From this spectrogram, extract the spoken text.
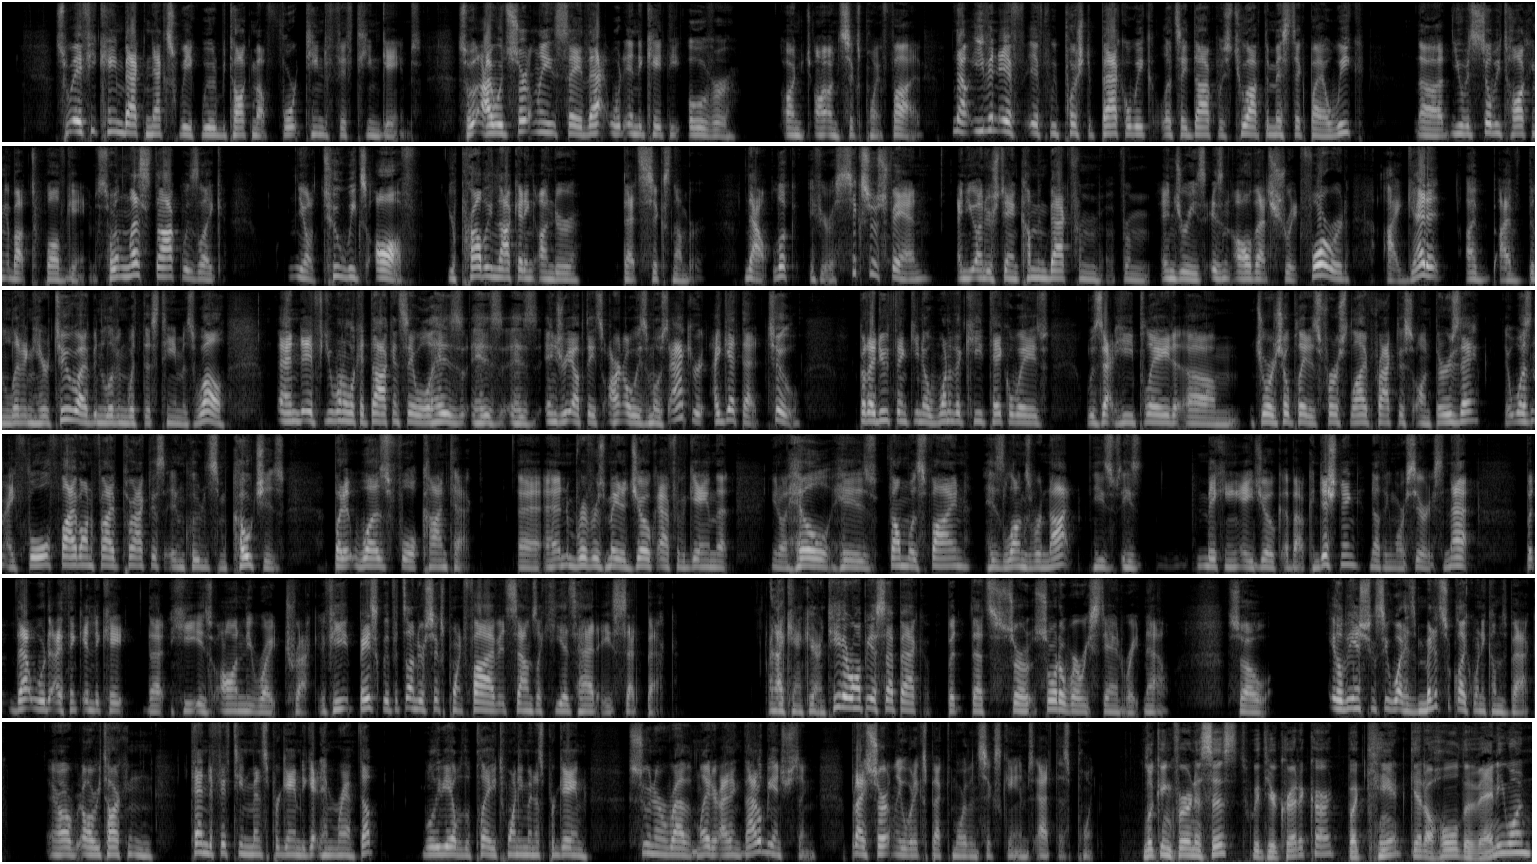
So if he came back next week, we would be talking about 14 to 15 games. So I would certainly say that would indicate the over on on 6.5. Now, even if if we pushed it back a week, let's say Doc was too optimistic by a week, uh, you would still be talking about 12 games. So unless Doc was like, you know, two weeks off, you're probably not getting under that six number. Now, look, if you're a Sixers fan and you understand coming back from from injuries isn't all that straightforward, I get it. I've I've been living here too. I've been living with this team as well. And if you want to look at Doc and say, well, his his his injury updates aren't always the most accurate, I get that too. But I do think, you know, one of the key takeaways was that he played, um, George Hill played his first live practice on Thursday. It wasn't a full five on five practice, it included some coaches, but it was full contact. Uh, and Rivers made a joke after the game that, you know, Hill, his thumb was fine, his lungs were not. He's, he's making a joke about conditioning, nothing more serious than that. But that would, I think, indicate that he is on the right track. If he basically, if it's under 6.5, it sounds like he has had a setback. And I can't guarantee there won't be a setback, but that's sort, sort of where we stand right now. So it'll be interesting to see what his minutes look like when he comes back. Are, are we talking 10 to 15 minutes per game to get him ramped up? Will he be able to play 20 minutes per game sooner rather than later? I think that'll be interesting, but I certainly would expect more than six games at this point. Looking for an assist with your credit card, but can't get a hold of anyone?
